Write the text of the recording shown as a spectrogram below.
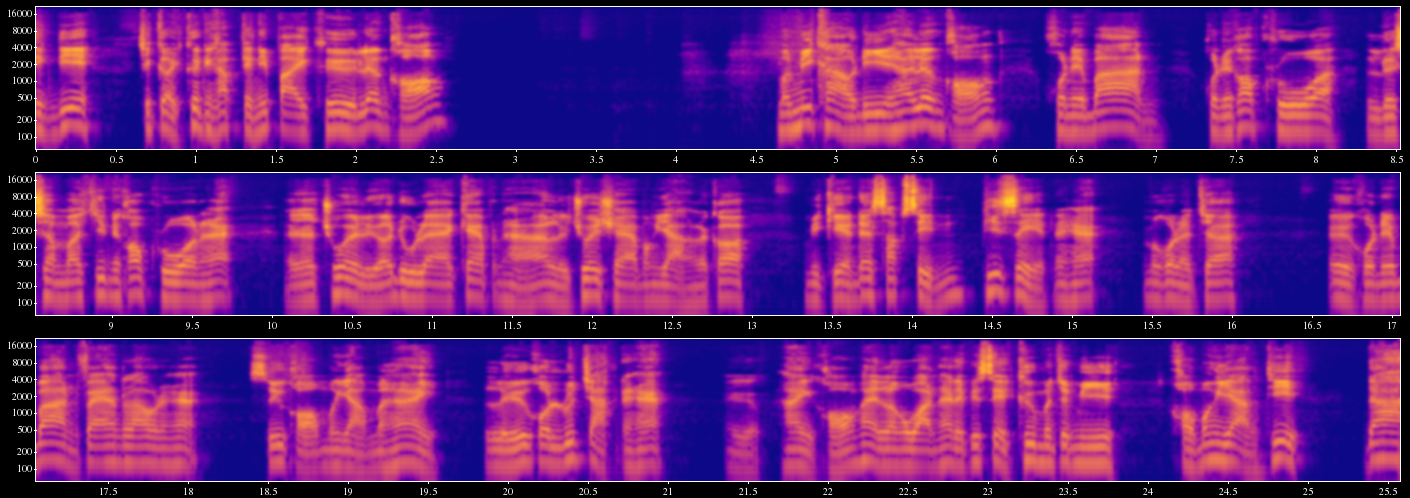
สิ่งที่ จะเกิดขึ้นนะครับจากนี้ไปคือเรื่องของ มันมีข่าวดีนะฮะเรื่องของคนในบ้าน คนในครอบครัว หรือสมาชิกในครอบครัวนะฮะอาจจะช่วยเหลือดูแลแก้ปัญหา หรือช่วยแชร์บางอย่าง แล้วก็มีเกณฑ์ได้ทรัพย์สินพิเศษนะฮะบางคนอาจจะเออคนในบ้านแฟนเรานะฮะซื้อของบางอย่างมาให้ หรือคนรู้จักนะฮะเออให้ของให้รางวัลให้อะไรพิเศษคือมันจะมีของบางอย่างที่ได้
